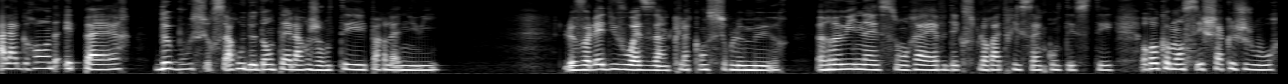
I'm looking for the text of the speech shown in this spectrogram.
à la grande épère, debout sur sa roue de dentelle argentée par la nuit. Le volet du voisin claquant sur le mur ruinait son rêve d'exploratrice incontestée, recommencé chaque jour,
